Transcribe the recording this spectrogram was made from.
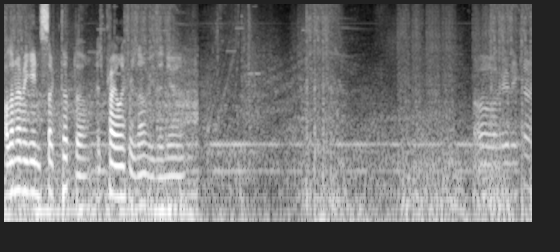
Oh, they're not getting sucked up though. It's probably only for zombies then, yeah. Oh, here they come.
